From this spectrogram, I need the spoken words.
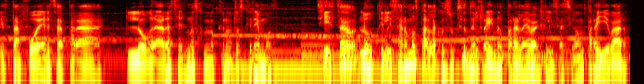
esta fuerza para lograr hacernos con lo que nosotros queremos, si esto lo utilizáramos para la construcción del reino, para la evangelización, para llevar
